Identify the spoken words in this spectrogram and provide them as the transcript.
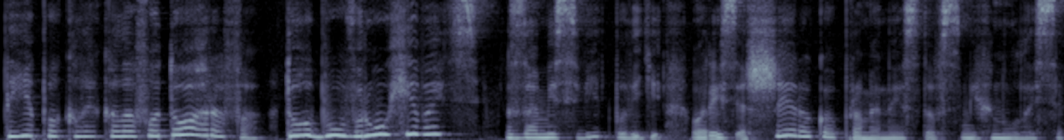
ти покликала фотографа? То був рухівець? Замість відповіді Орися широко променисто всміхнулася.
